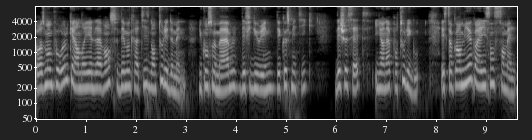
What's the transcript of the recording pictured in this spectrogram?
Heureusement pour eux, le calendrier de l'Avent se démocratise dans tous les domaines. Du consommable, des figurines, des cosmétiques, des chaussettes, il y en a pour tous les goûts. Et c'est encore mieux quand les licences s'en mêlent.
